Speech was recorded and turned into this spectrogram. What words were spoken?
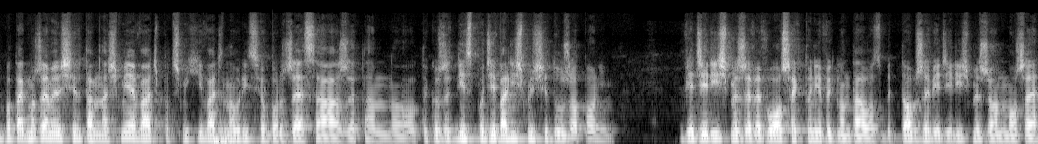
bo tak możemy się tam naśmiewać, podśmiechiwać z Mauricio Borgesa, że tam, no, tylko że nie spodziewaliśmy się dużo po nim. Wiedzieliśmy, że we Włoszech to nie wyglądało zbyt dobrze, wiedzieliśmy, że on może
